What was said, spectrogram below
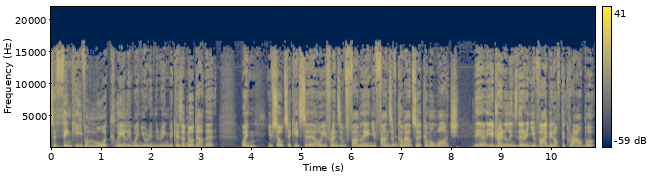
to think even more clearly when you're in the ring? Because I've no doubt that when you've sold tickets to all your friends and family and your fans have come out to come and watch, the, Yeah. the adrenaline's there and you're vibing off the crowd. But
